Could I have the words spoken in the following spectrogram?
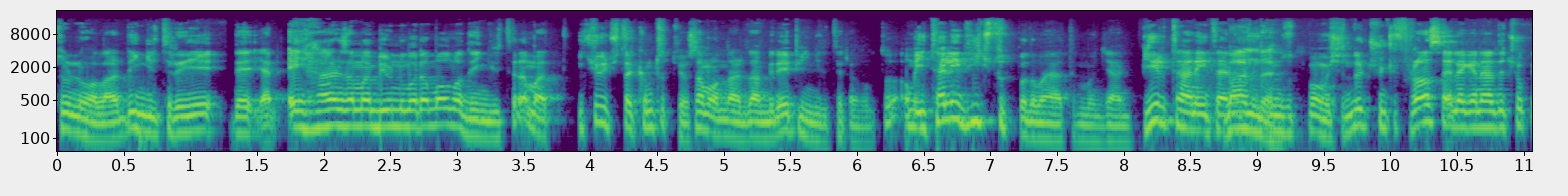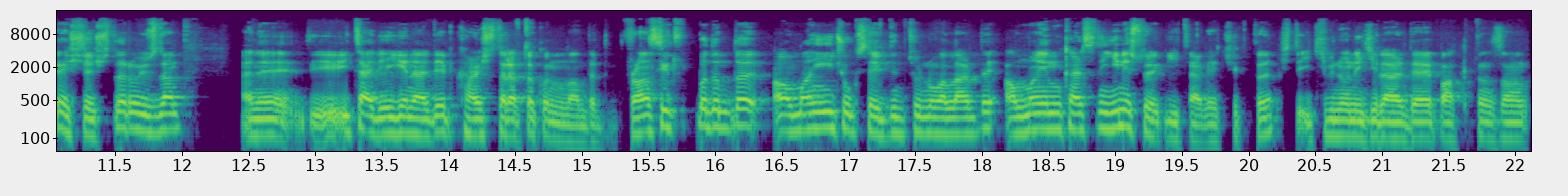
turnuvalarda İngiltere'yi de yani e, her zaman bir numaram olmadı İngiltere ama 2-3 takım tutuyorsam onlardan biri hep İngiltere oldu. Ama İtalya'yı hiç tutmadım hayatım boyunca. Yani bir tane İtalya takımı tutmamışımdır. Çünkü Fransa ile genelde çok eşleştiler. O yüzden Hani e, İtalya'yı genelde hep karşı tarafta konumlandırdım. Fransa'yı tutmadığımda Almanya'yı çok sevdiğim turnuvalarda Almanya'nın karşısında yine sürekli İtalya çıktı. İşte 2012'lerde baktığın zaman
